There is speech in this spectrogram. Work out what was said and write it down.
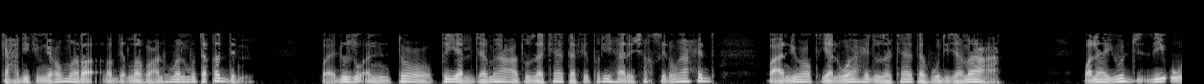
كحديث ابن عمر رضي الله عنهما المتقدم. ويجوز أن تعطي الجماعة زكاة فطرها لشخص واحد وأن يعطي الواحد زكاته لجماعة ولا يجزئ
